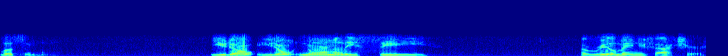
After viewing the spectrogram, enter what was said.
listen, you don't you don't normally see a reel manufacturer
